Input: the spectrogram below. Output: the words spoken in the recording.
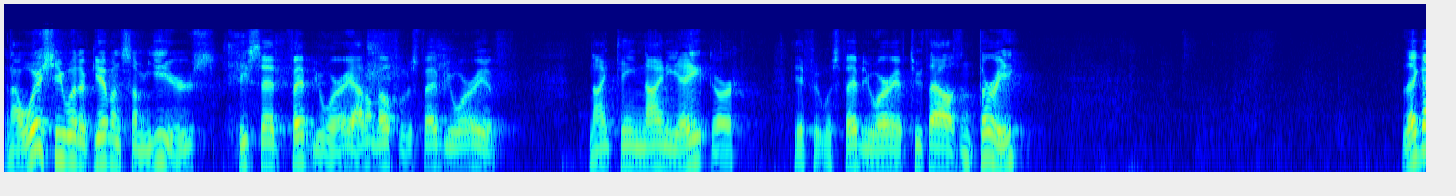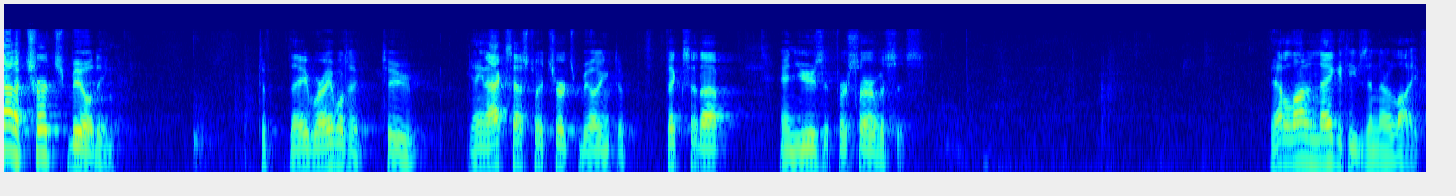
And I wish he would have given some years. He said February. I don't know if it was February of 1998 or if it was February of 2003. They got a church building. To, they were able to, to gain access to a church building to fix it up and use it for services. They had a lot of negatives in their life,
